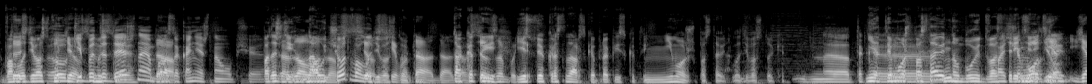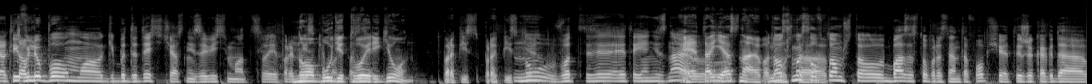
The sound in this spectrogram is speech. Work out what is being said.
Во то есть, Владивостоке, смысле- ГИБДДшная да. база, конечно, общая. Подожди, Да, да на ладно, учет во Владивостоке? схема, да, да, Так да, а ты, если у тебя краснодарская прописка, ты не можешь поставить в Владивостоке. Э, так, Нет, ты можешь э, поставить, но будет 23 почему? Вот я, регион. я к Ты тому- в любом э, ГИБДД сейчас, независимо от своей прописки. Но будет твой регион пропис, прописки. Ну, вот э, это я не знаю. это я знаю, потому Но смысл что... в том, что база 100% общая. Ты же, когда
